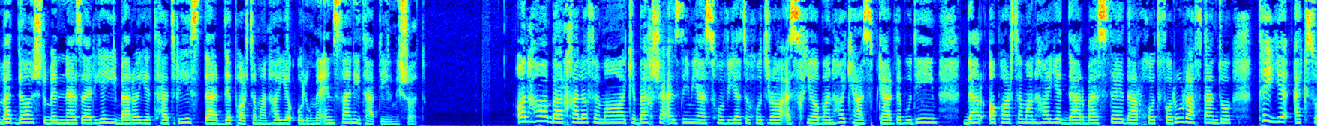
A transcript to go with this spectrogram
و داشت به نظریه‌ای برای تدریس در دپارتمان های علوم انسانی تبدیل می شد. آنها برخلاف ما که بخش عظیمی از هویت خود را از خیابانها کسب کرده بودیم در آپارتمانهای دربسته در خود فرو رفتند و طی عکس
